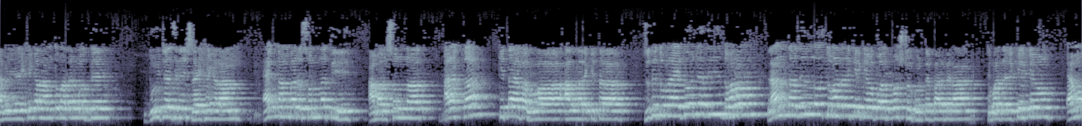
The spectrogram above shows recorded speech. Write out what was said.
আমি রেখে গেলাম তোমাদের মধ্যে দুইটা জিনিস রেখে গেলাম। এক নাম্বার সুন্নতি, আমার সুন্নত আর একটা কিতাব আল্লাহ, আল্লাহর কিতাব। যদি তোমরা এই দুইটা জিনিস ধরো তোমাদেরকে কেউ পথভ্রষ্ট করতে পারবে না। তোমাদেরকে কেউ এমন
